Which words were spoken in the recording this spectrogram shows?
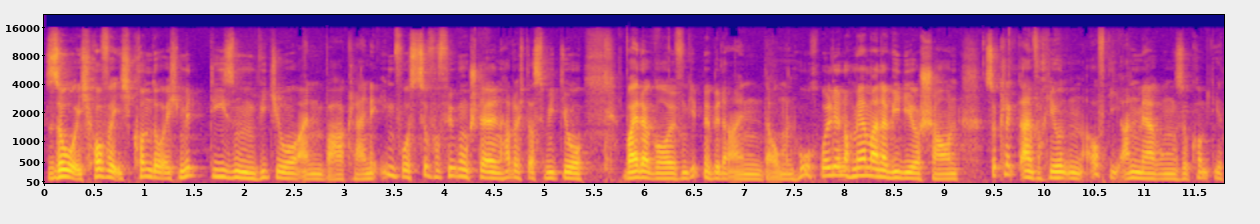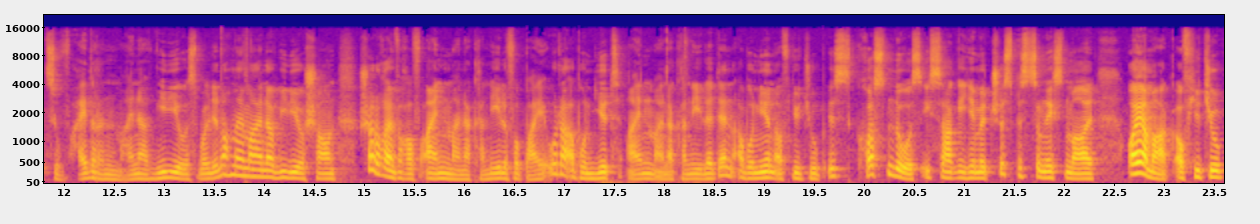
So, ich hoffe, ich konnte euch mit diesem Video ein paar kleine Infos zur Verfügung stellen. Hat euch das Video weitergeholfen? Gebt mir bitte einen Daumen hoch. Wollt ihr noch mehr meiner Videos schauen? So klickt einfach hier unten auf die Anmerkungen, so kommt ihr zu weiteren meiner Videos. Wollt ihr noch mehr meiner Videos schauen? Schaut doch einfach auf einen meiner Kanäle vorbei oder abonniert einen meiner Kanäle, denn abonnieren auf YouTube ist kostenlos kostenlos. Ich sage hiermit Tschüss, bis zum nächsten Mal. Euer Marc auf YouTube.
